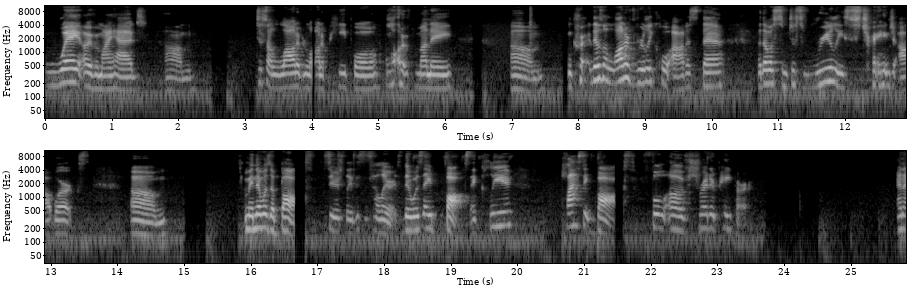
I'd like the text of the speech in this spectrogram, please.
way over my head. Um, just a lot of lot of people, a lot of money. Um, incre- there was a lot of really cool artists there, but there was some just really strange artworks. Um, I mean, there was a box seriously, this is hilarious. There was a box, a clear plastic box full of shredded paper. And I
